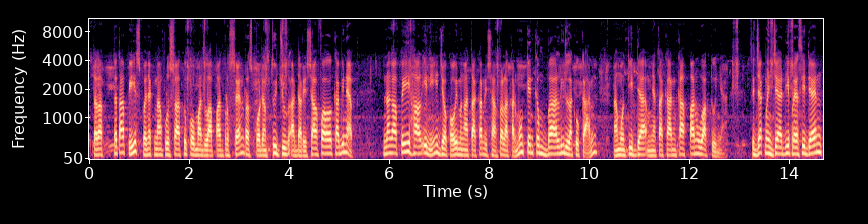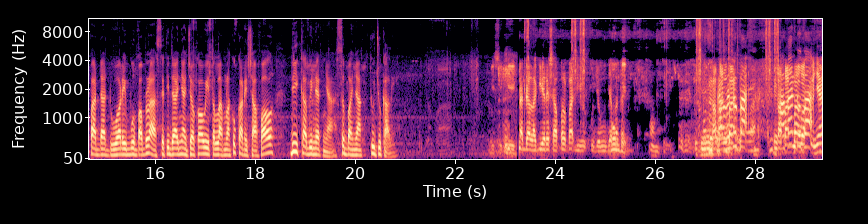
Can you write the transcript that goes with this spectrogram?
Tetap, tetapi sebanyak 61,8 persen responden setuju ada reshuffle kabinet. Menanggapi hal ini, Jokowi mengatakan reshuffle akan mungkin kembali dilakukan, namun tidak menyatakan kapan waktunya. Sejak menjadi presiden pada 2014, setidaknya Jokowi telah melakukan reshuffle di kabinetnya sebanyak tujuh kali. Ada lagi reshuffle Pak di ujung jabatan. Mungkin. Kapan Pak? tuh, Pak? Kapan, Kapan Pak waktunya?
